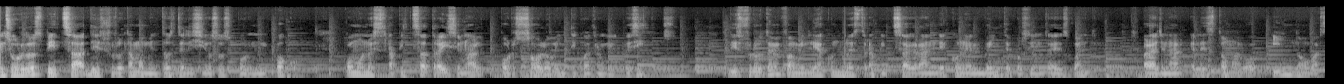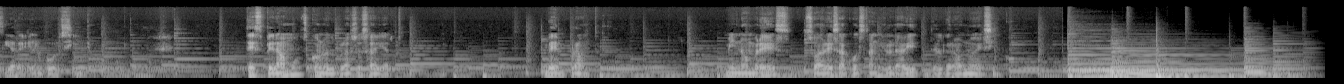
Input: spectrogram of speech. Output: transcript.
En Zurdos Pizza disfruta momentos deliciosos por muy poco, como nuestra pizza tradicional por solo 24 mil pesitos. Disfruta en familia con nuestra pizza grande con el 20% de descuento para llenar el estómago y no vaciar el bolsillo. Te esperamos con los brazos abiertos. Ven pronto. Mi nombre es Suárez Acosta Ángel David del grado 95.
